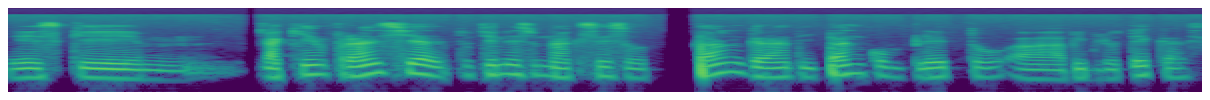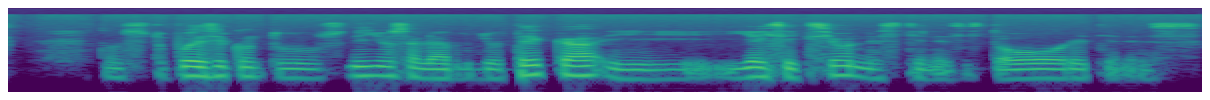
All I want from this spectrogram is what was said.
es que mm, aquí en Francia tú tienes un acceso tan grande y tan completo a bibliotecas. Entonces tú puedes ir con tus niños a la biblioteca y, hay secciones, tienes historia, tienes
